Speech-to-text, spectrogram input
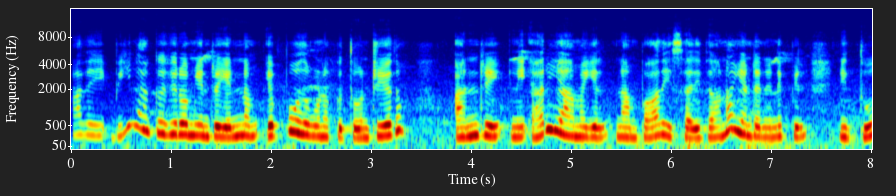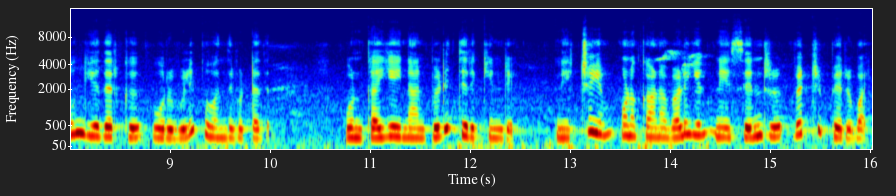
அதை வீணாக்குகிறோம் என்ற எண்ணம் எப்போது உனக்கு தோன்றியதோ அன்றே நீ அறியாமையில் நாம் பாதை சரிதானா என்ற நினைப்பில் நீ தூங்கியதற்கு ஒரு விழிப்பு வந்துவிட்டது. உன் கையை நான் பிடித்திருக்கின்றேன். நிச்சயம் உனக்கான வழியில் நீ சென்று வெற்றி பெறுவாய்.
